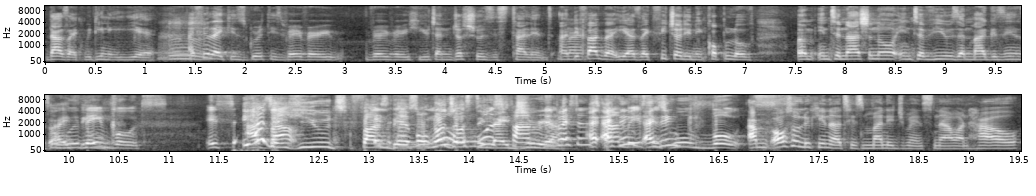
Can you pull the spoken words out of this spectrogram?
That's like within a year. Mm. I feel like his growth is very, very, very, very huge, and it just shows his talent. And right. the fact that he has like featured in a couple of um, international interviews and magazines, but I will think they vote? It's it has a huge fan base, uh, not who, just in Nigeria. Fan, the person's I, I fan think, base I think who votes. I'm also looking at his management now and how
